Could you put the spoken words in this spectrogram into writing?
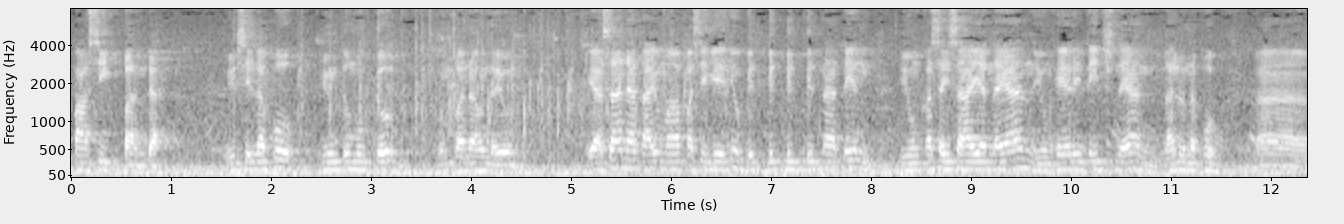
Pasig Banda. Yung sila po, yung tumugtog noong panahon na yun. Kaya sana tayong mga Pasigenyo, bit-bit-bit-bit natin yung kasaysayan na yan, yung heritage na yan, lalo na po ah,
